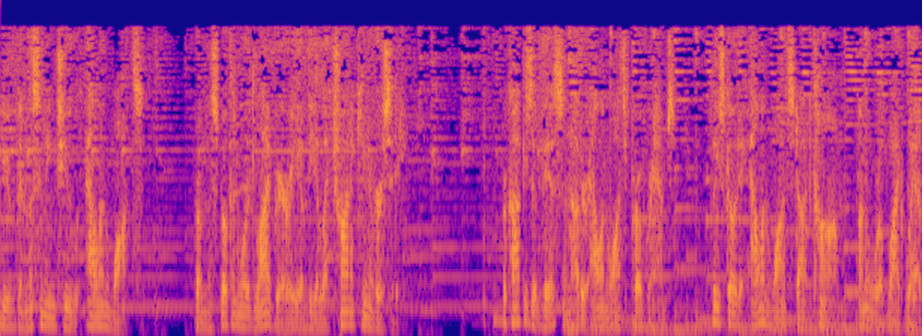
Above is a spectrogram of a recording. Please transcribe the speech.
You've been listening to Alan Watts from the Spoken Word Library of the Electronic University. For copies of this and other Alan Watts programs, please go to alanwatts.com on the World Wide Web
